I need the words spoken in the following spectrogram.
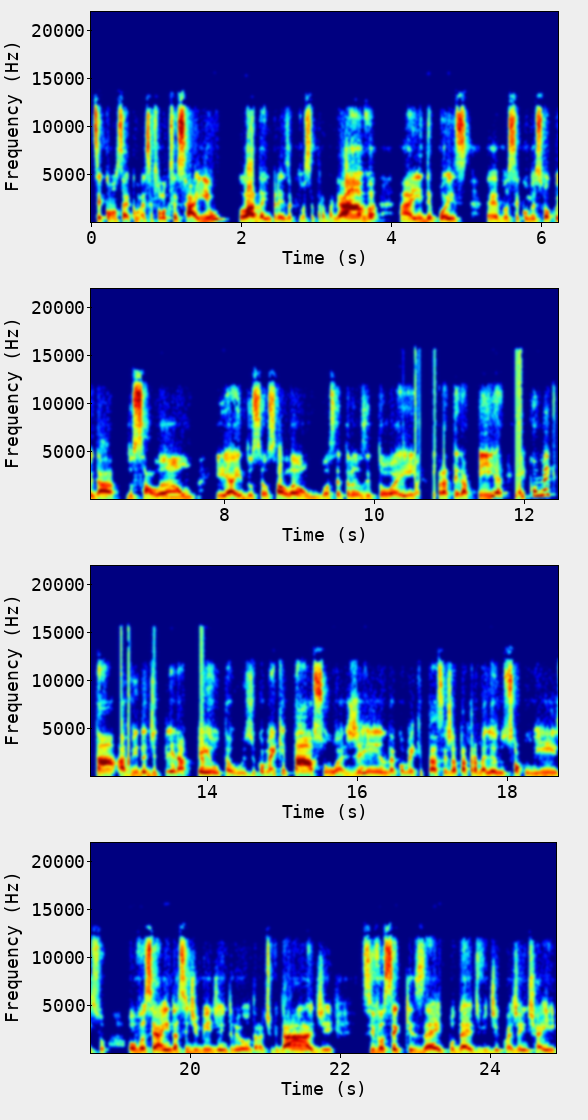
Você consegue, como é, você falou que você saiu lá da empresa que você trabalhava, aí depois é, você começou a cuidar do salão, e aí do seu salão você transitou aí para terapia. E como é que tá a vida de terapeuta hoje? Como é que tá a sua agenda? Como é que tá? Você já está trabalhando só com isso? Ou você ainda se divide entre outra atividade? Se você quiser e puder dividir com a gente aí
